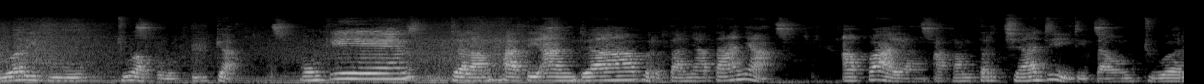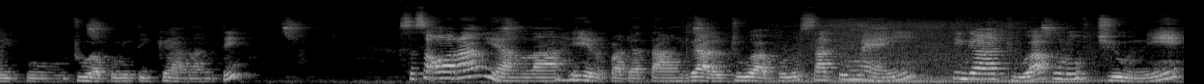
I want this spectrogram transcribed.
2023. Mungkin dalam hati Anda bertanya-tanya apa yang akan terjadi di tahun 2023 nanti? Seseorang yang lahir pada tanggal 21 Mei hingga 20 Juni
